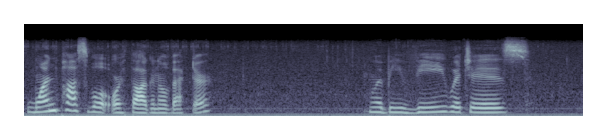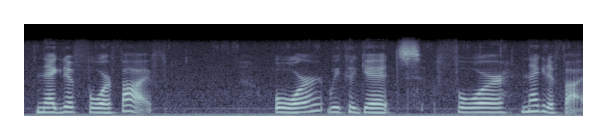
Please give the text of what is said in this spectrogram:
one possible orthogonal vector would be v, which is negative 4, 5. Or we could get 4, negative 5.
